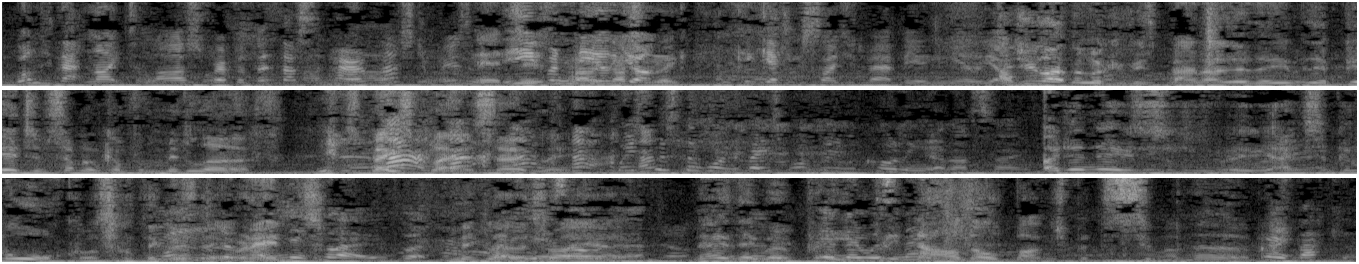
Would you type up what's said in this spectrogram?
wanted that night to last forever. But that's the power of Glastonbury, isn't it? It is Even power of Neil Young can get excited about being Neil Young. Did you like the look of his band? Uh, They, they appeared to have some of them come from Middle Earth. His bass player, certainly. Which was the one, the bass, what we were calling it last time? I don't know, he's sort of, had some kind of orc or something, wasn't he? Wasn't Or an it Nick ent. Lowe, but Nick Lowe, that's years right, yeah. No, they were a pretty, Yeah, pretty gnarled old bunch, but superb. Great backing.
